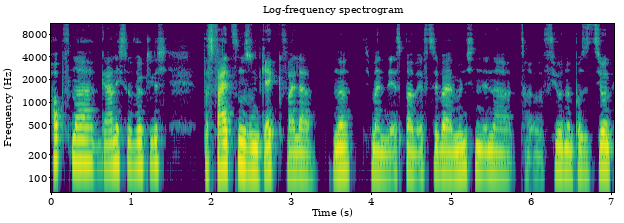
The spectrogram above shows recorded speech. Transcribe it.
Hopfner gar nicht so wirklich. Das war jetzt nur so ein Gag, weil er, ne, ich meine, der ist beim FC Bayern München in einer führenden Position.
